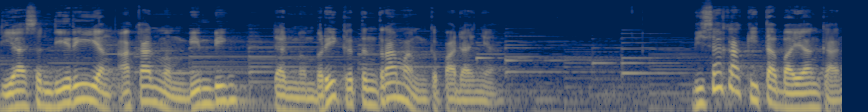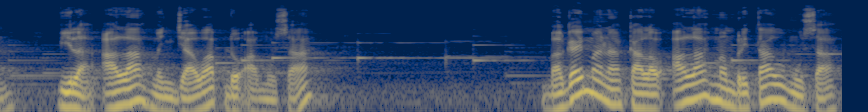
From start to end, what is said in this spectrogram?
Dia sendiri yang akan membimbing dan memberi ketentraman kepadanya. Bisakah kita bayangkan bila Allah menjawab doa Musa? Bagaimana kalau Allah memberitahu Musa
